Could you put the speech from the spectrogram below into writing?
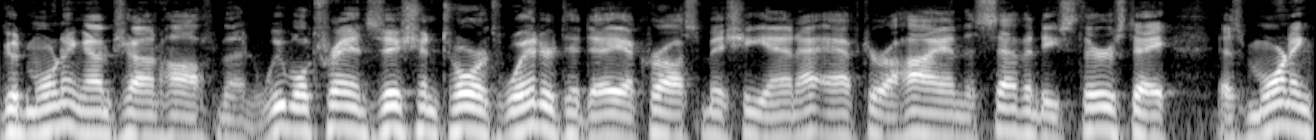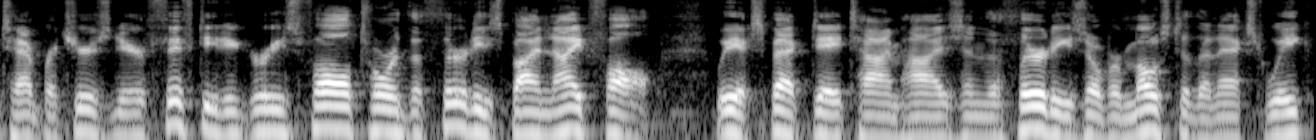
Good morning, I'm John Hoffman. We will transition towards winter today across Michiana after a high in the 70s Thursday as morning temperatures near 50 degrees fall toward the 30s by nightfall. We expect daytime highs in the 30s over most of the next week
